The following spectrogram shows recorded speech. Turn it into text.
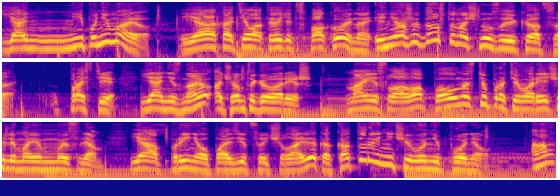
Я не понимаю. Я хотел ответить спокойно и не ожидал, что начну заикаться. Прости, я не знаю, о чем ты говоришь. Мои слова полностью противоречили моим мыслям. Я принял позицию человека, который ничего не понял. А?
